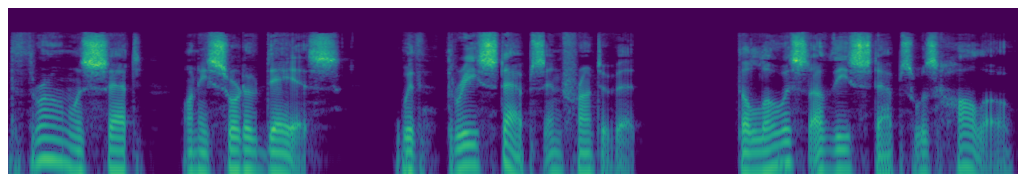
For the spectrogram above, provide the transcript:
The throne was set on a sort of dais, with three steps in front of it. The lowest of these steps was hollow.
